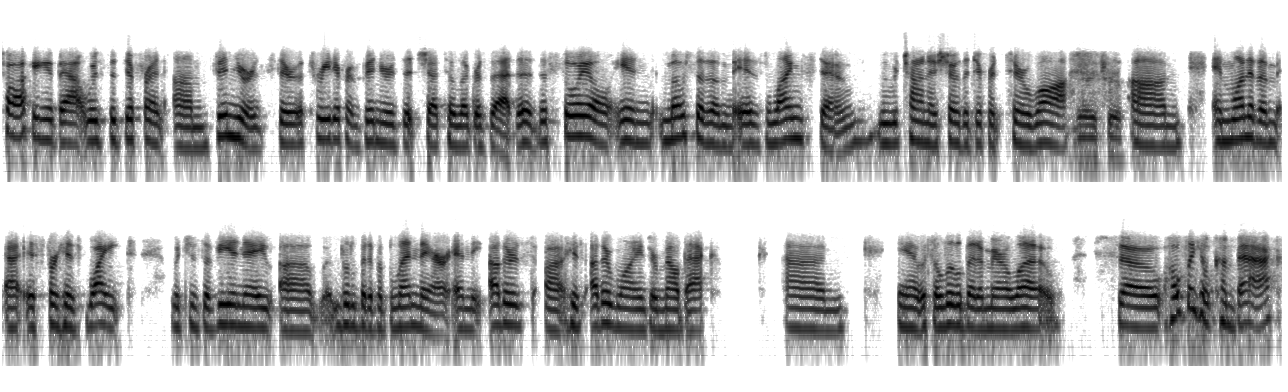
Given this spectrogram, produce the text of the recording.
talking about was the different um, vineyards. There are three different vineyards at Chateau Lagrezette. The the soil in most of them is limestone. We were trying to show the different terroir. Very true. Um, and one of them uh, is for his white, which is a Viognier, uh, a little bit of a blend there. And the others, uh, his other wines are Malbec, um, and with a little bit of Merlot. So hopefully he'll come back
